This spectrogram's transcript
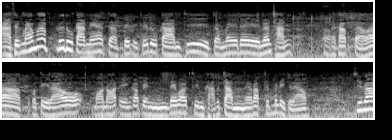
อ่าถึงแม้ว่าฤดูกาลนี้จะเป็นอีกฤดูกาลที่จะไม่ได้เลื่อนชั้นครับ นะครับ แต่ว่าปกติแล้วมอนอสเองก็เป็นเรียกว่าทีมขาประจำในรอบแชมเปี้ยนลีกอยู่แล้ว คิดว่า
